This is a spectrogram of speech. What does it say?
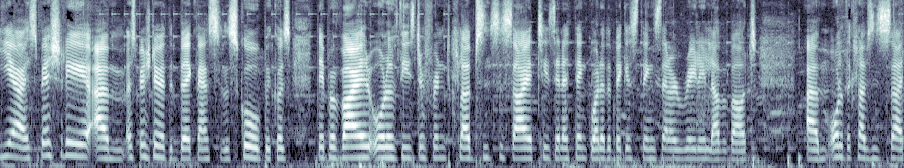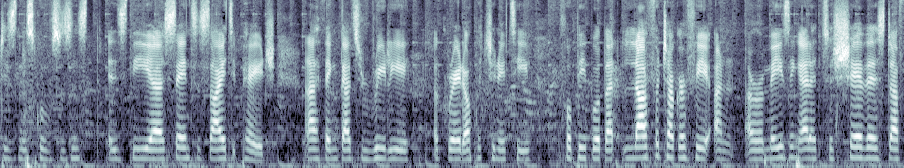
Yeah, especially um, especially with the big thanks to the school because they provide all of these different clubs and societies, and I think one of the biggest things that I really love about um, all of the clubs and societies in the school is, is the uh, Saint Society page, and I think that's really a great opportunity for people that love photography and are amazing at it to share their stuff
